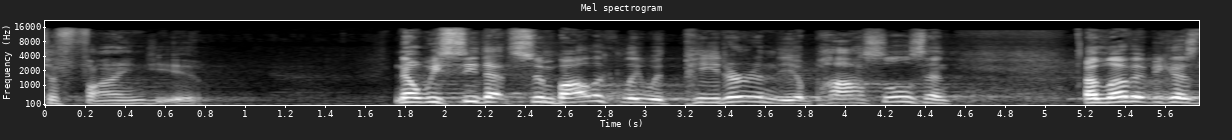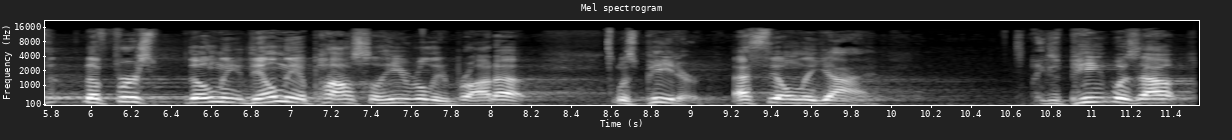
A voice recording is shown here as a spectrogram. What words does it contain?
to find you. Now, we see that symbolically with Peter and the apostles. And I love it because the first, the only, the only apostle he really brought up was Peter. That's the only guy. Because Pete was out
